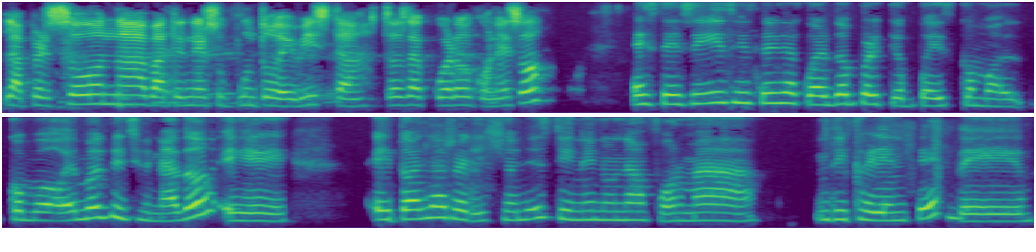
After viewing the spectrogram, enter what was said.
la persona, va a tener su punto de vista. ¿Estás de acuerdo con eso? Este, sí, sí estoy de acuerdo porque pues como, como hemos mencionado, eh, eh, todas las religiones tienen una forma diferente de,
